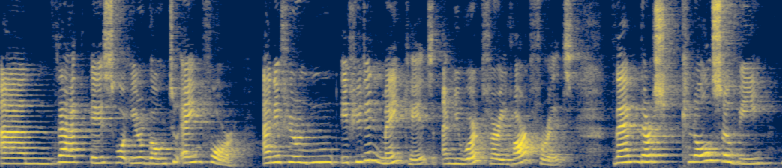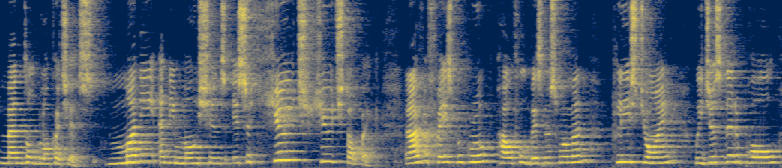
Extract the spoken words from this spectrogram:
And that is what you're going to aim for. And if, you're, if you didn't make it and you worked very hard for it, then there can also be mental blockages. Money and emotions is a huge, huge topic. And I have a Facebook group, Powerful Businesswoman. Please join. We just did a poll.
